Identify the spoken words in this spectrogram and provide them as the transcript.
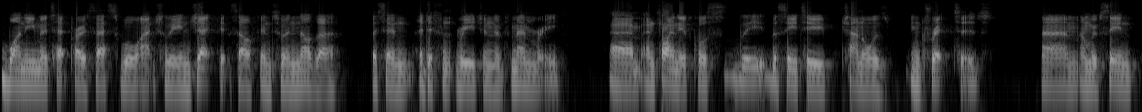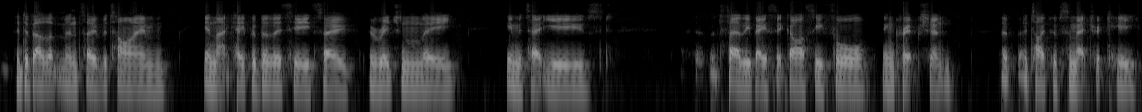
one Emotet process will actually inject itself into another, but in a different region of memory. Um, and finally, of course, the, the C2 channel is encrypted. Um, and we've seen a development over time in that capability. So originally, Emotet used fairly basic RC4 encryption, a, a type of symmetric key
